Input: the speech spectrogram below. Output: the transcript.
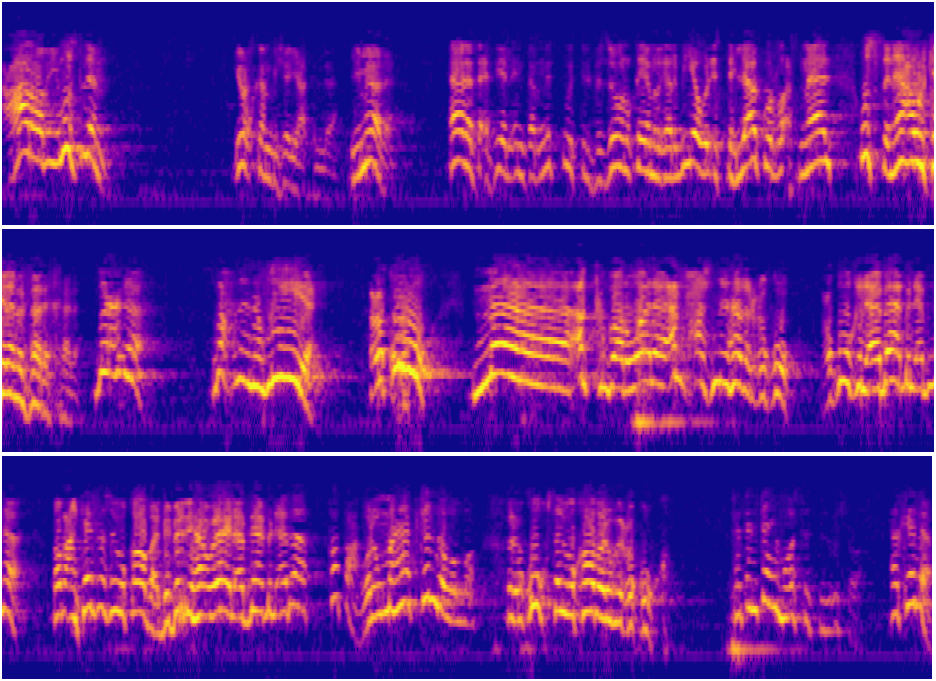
عربي مسلم يحكم بشريعة الله. لماذا؟ هذا تأثير الإنترنت والتلفزيون والقيم الغربية والاستهلاك والرأسمال والصناعة والكلام الفارغ هذا. ضعنا أصبحنا نضيع عقوق. ما أكبر ولا أفحش من هذا العقوق. عقوق الآباء بالأبناء. طبعا كيف سيقابل؟ ببر هؤلاء الأبناء بالآباء؟ قطعا. والأمهات كلا والله. العقوق سيقابل بعقوق. فتنتهي مؤسسة الأسرة. هكذا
